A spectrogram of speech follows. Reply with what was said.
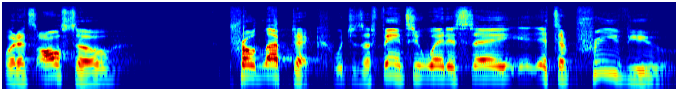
but it's also proleptic, which is a fancy way to say it's a preview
